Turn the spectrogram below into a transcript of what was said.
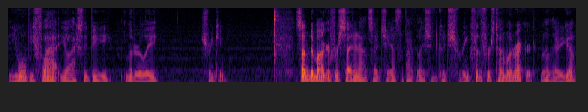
you won't be flat, you'll actually be literally shrinking. Some demographers cite an outside chance the population could shrink for the first time on record. Well, there you go.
